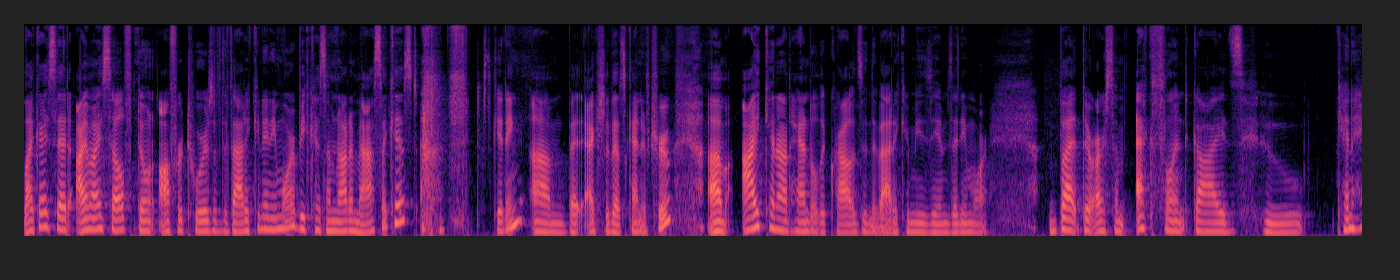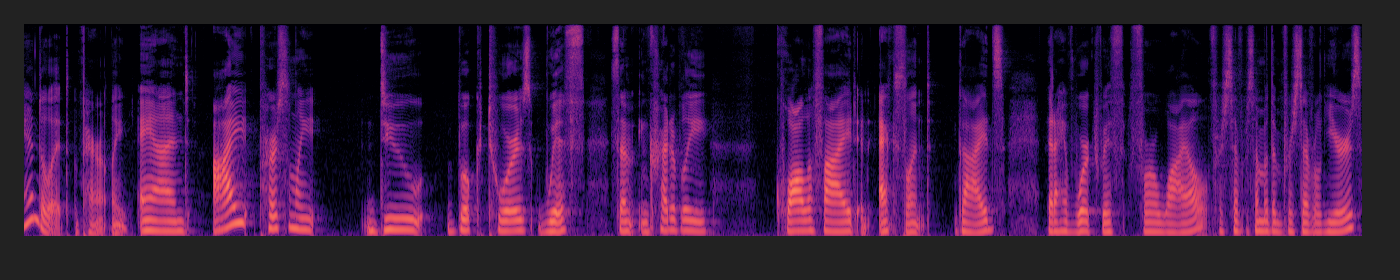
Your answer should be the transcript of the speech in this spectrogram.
Like I said, I myself don't offer tours of the Vatican anymore because I'm not a masochist. Just kidding. Um, but actually, that's kind of true. Um, I cannot handle the crowds in the Vatican museums anymore. But there are some excellent guides who can handle it, apparently. And I personally do book tours with some incredibly qualified and excellent guides that I have worked with for a while, for several, some of them for several years,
